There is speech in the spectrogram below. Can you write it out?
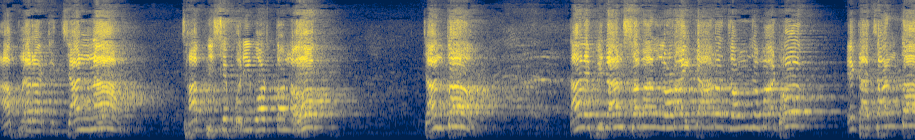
আপনারা কি চান না ছাব্বিশে পরিবর্তন হোক? চান তো? তাহলে বিধানসভার লড়াইটা আরও জমজমাট হোক, এটা চান তো?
